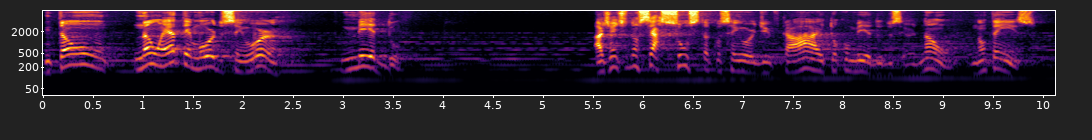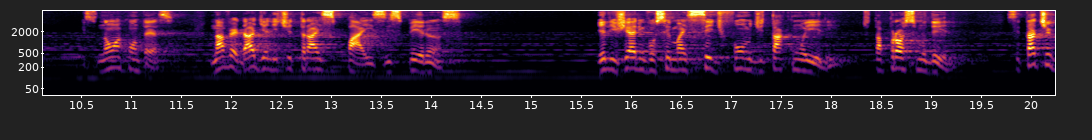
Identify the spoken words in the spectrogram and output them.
Então, não é temor do Senhor, medo. A gente não se assusta com o Senhor de ficar, ai, estou com medo do Senhor. Não, não tem isso. Isso não acontece. Na verdade, ele te traz paz, esperança. Ele gera em você mais sede e fome de estar com Ele, de estar próximo dEle. Se está te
